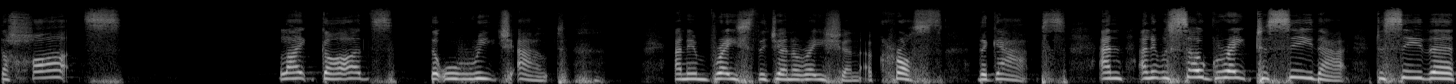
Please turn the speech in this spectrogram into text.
The hearts, like God's, that will reach out and embrace the generation across the gaps. And, and it was so great to see that, to see the,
